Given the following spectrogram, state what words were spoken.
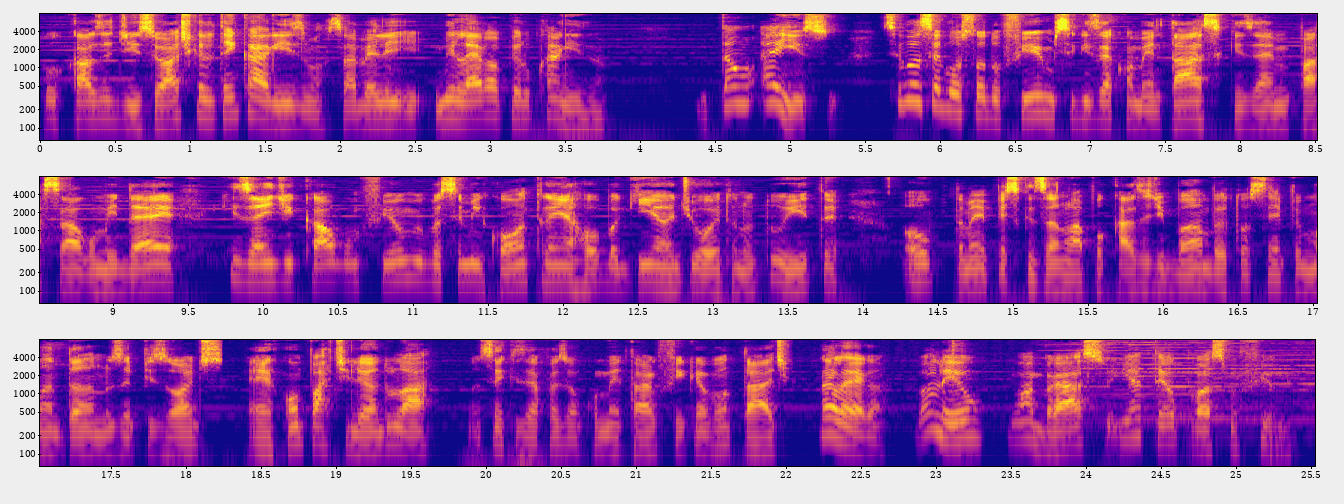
Por causa disso, eu acho que ele tem carisma, sabe? Ele me leva pelo carisma. Então é isso. Se você gostou do filme, se quiser comentar, se quiser me passar alguma ideia, quiser indicar algum filme, você me encontra em guiande8 no Twitter ou também pesquisando lá por Casa de Bamba, eu estou sempre mandando os episódios, é, compartilhando lá. Se você quiser fazer um comentário, fique à vontade. Galera, valeu, um abraço e até o próximo filme.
